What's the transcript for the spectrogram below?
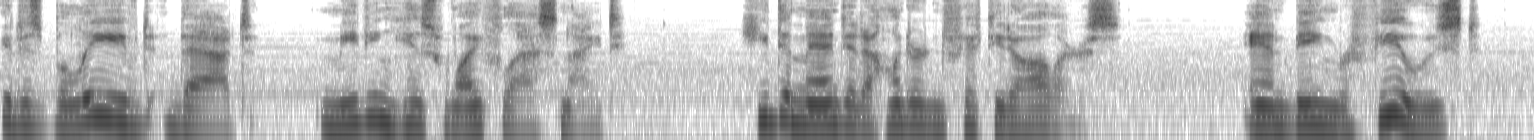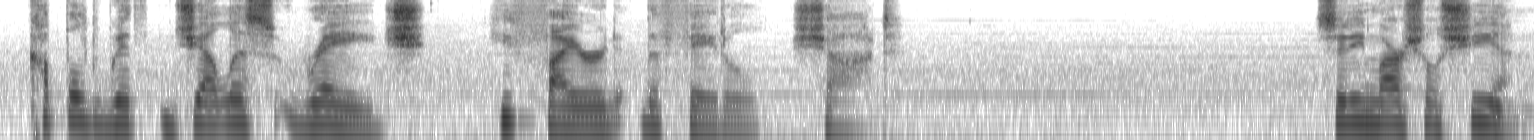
It is believed that, meeting his wife last night, he demanded $150, and being refused, coupled with jealous rage, he fired the fatal shot. City Marshal Sheehan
